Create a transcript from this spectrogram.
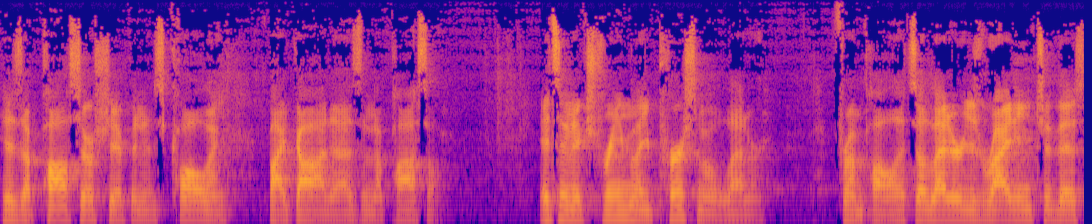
his apostleship and his calling by God as an apostle. It's an extremely personal letter from Paul. It's a letter he's writing to this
